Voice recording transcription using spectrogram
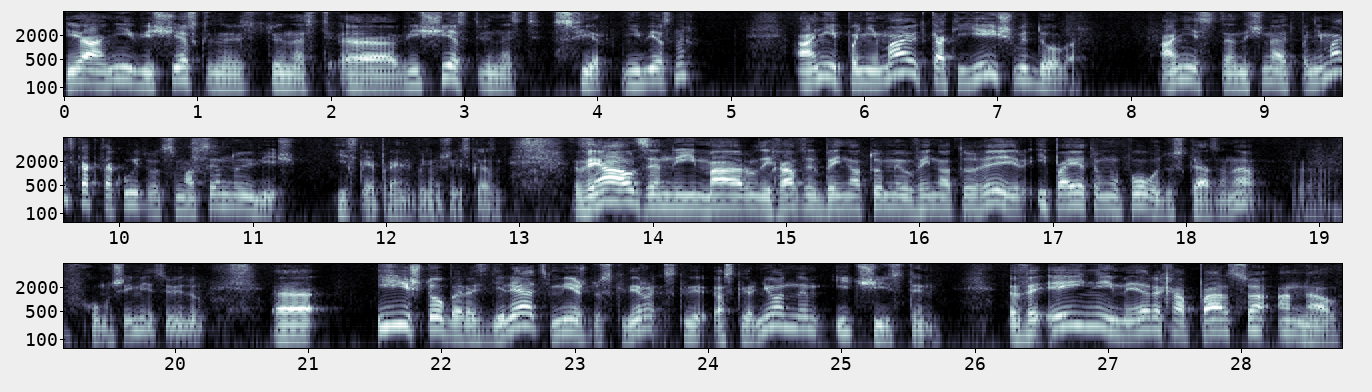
и они вещественность, э, вещественность сфер небесных, они понимают как ейш ведовар. Они начинают понимать как такую вот самоценную вещь если я правильно понимаю, что здесь сказано. И по этому поводу сказано, э, в Хумыше имеется в виду, э, и чтобы разделять между сквер, сквер, оскверненным и чистым. В эйни мереха парса анал.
